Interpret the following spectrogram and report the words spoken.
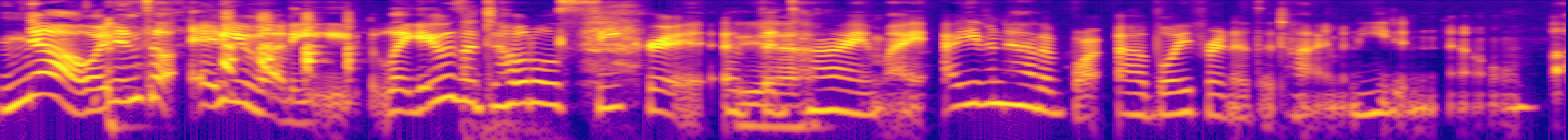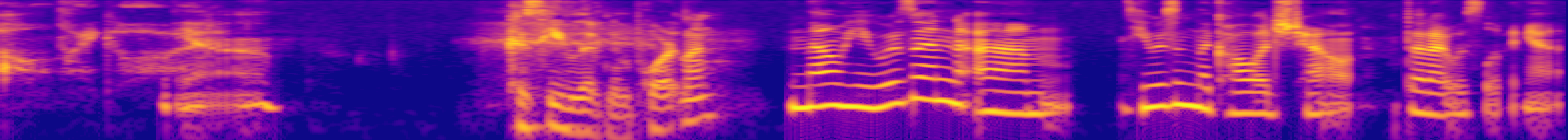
No, I didn't tell anybody. like it was a total secret at Yeah. the time. I, I even had a, bo- a boyfriend at the time, and he didn't know. Oh my god. Yeah. Cuz he lived in Portland? No, he was in um he was in the college town that I was living at.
